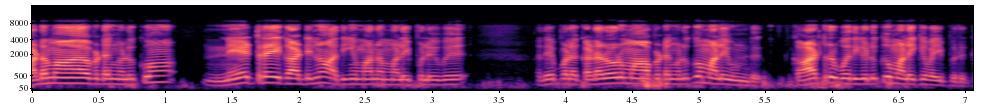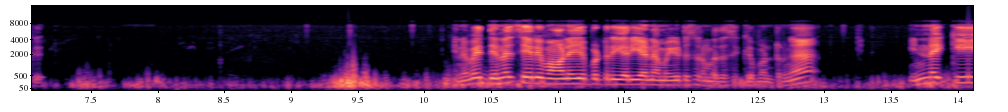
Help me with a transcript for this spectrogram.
வட மாவட்டங்களுக்கும் நேற்றைய காட்டிலும் அதிகமான மழைப்பொழிவு அதே போல் கடலோர மாவட்டங்களுக்கும் மழை உண்டு. காற்று பகுதிகளுக்கும் மழைக்கு வாய்ப்பு இருக்குது எனவே தினசரி வானிலை பற்றிய ஏரியா நம்ம யூடியூப் சேனல் சிக்க பண்ணுறோங்க இன்றைக்கி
